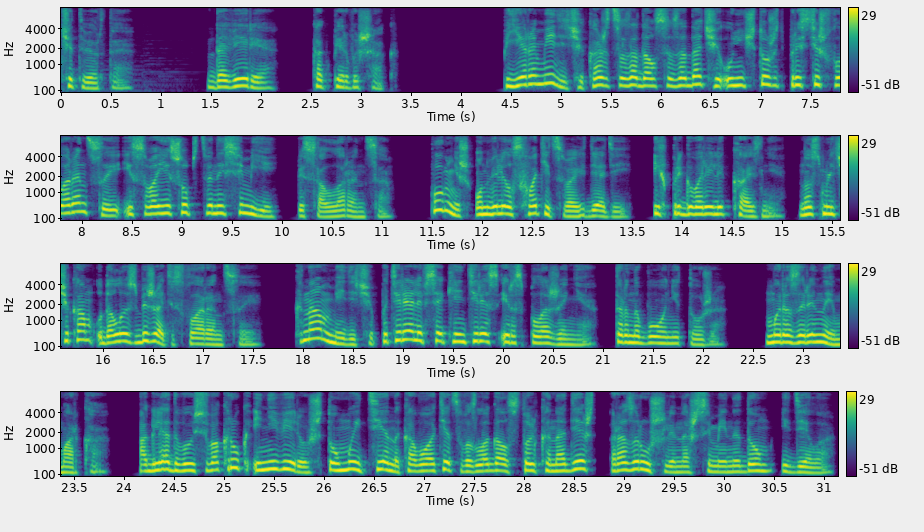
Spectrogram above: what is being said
Четвертое. Доверие как первый шаг. Пьеро Медичи, кажется, задался задачей уничтожить престиж Флоренции и своей собственной семьи, писал Лоренцо. Помнишь, он велел схватить своих дядей? Их приговорили к казни, но смельчакам удалось сбежать из Флоренции. К нам, Медичи, потеряли всякий интерес и расположение. Тарнабуони тоже. Мы разорены, Марко. Оглядываюсь вокруг и не верю, что мы, те, на кого отец возлагал столько надежд, разрушили наш семейный дом и дело.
